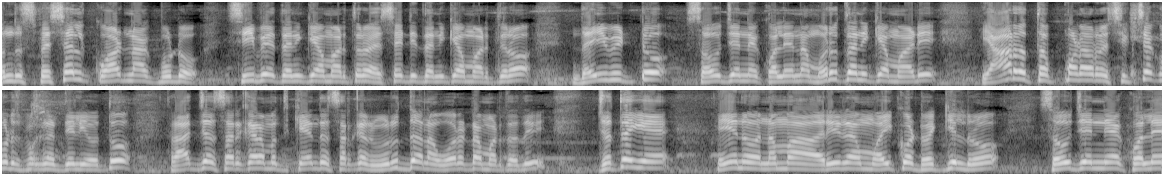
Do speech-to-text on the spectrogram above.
ಒಂದು ಸ್ಪೆಷಲ್ ಕ್ವಾಡ್ನ ಹಾಕ್ಬಿಟ್ಟು ಸಿ ಬಿ ಐ ತನಿಖೆ ಮಾಡ್ತಿರೋ ಎಸ್ ಐ ಟಿ ತನಿಖೆ ಮಾಡ್ತಿರೋ, ದಯವಿಟ್ಟು ಸೌಜನ್ಯ ಕೊಲೆನ ಮರು ತನಿಖೆ ಮಾಡಿ, ಯಾರು ತಪ್ಪು ಮಾಡೋರು ಶಿಕ್ಷೆ ಕೊಡಿಸ್ಬೇಕಂತೇಳಿ ಇವತ್ತು ರಾಜ್ಯ ಸರ್ಕಾರ ಮತ್ತು ಕೇಂದ್ರ ಸರ್ಕಾರ ವಿರುದ್ಧ ನಾವು ಹೋರಾಟ ಮಾಡ್ತಾ ಇದ್ದೀವಿ. ಜೊತೆಗೆ ಏನು ನಮ್ಮ ಹರಿರಾಮ್ ಹೈಕೋರ್ಟ್ ವಕೀಲರು, ಸೌಜನ್ಯ ಕೊಲೆ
